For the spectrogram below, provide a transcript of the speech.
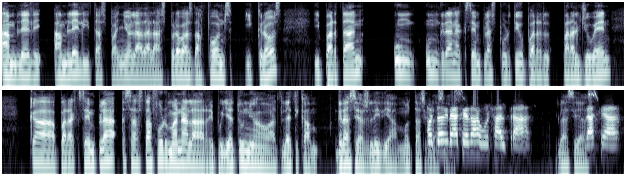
amb l'èlit espanyola de les proves de fons i cross i, per tant, un, un gran exemple esportiu per, per al jovent que, per exemple, s'està formant a la Ripollet Unió Atlètica. Gràcies, Lídia. Moltes gràcies. Moltes gràcies a vosaltres. Gràcies. Gràcies.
